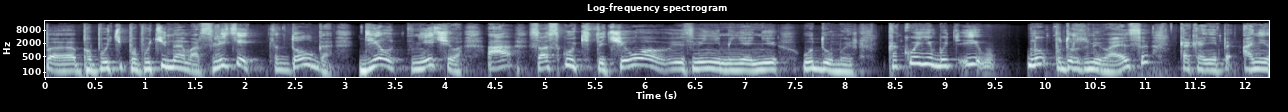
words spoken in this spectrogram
по, по, пути, по пути на Марс. Лететь-то долго, делать нечего, а со скуки-то чего, извини меня, не удумаешь. Какой-нибудь и ну, подразумевается, как они, они,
